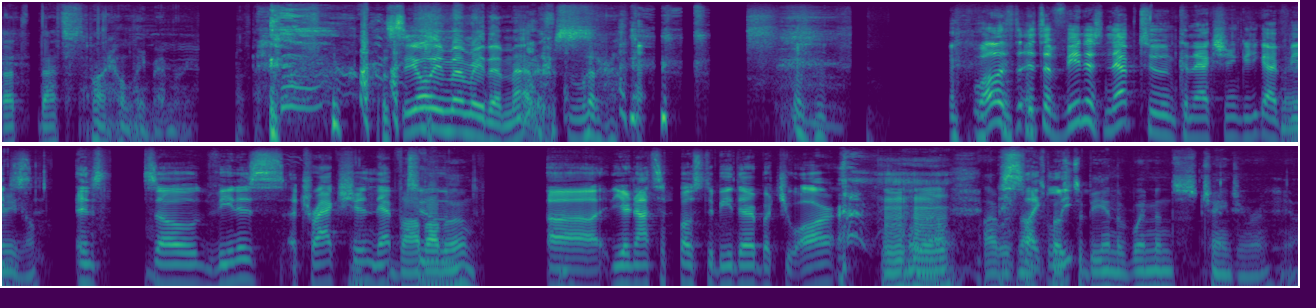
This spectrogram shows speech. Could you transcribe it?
That that's my only memory. It's the only memory that matters. Literally. well, it's, it's a Venus Neptune connection because You got There you Venus, go. and so Venus attraction, Ba Neptune. ba boom. Uh, you're not supposed to be there, but you are. Mhm. Well, I was It's not like supposed le- to be in the women's changing room. Yeah.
